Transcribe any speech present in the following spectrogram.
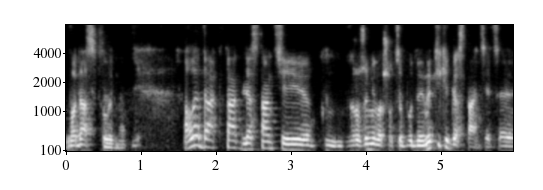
вода схлине. Але так, так для станції зрозуміло, що це буде не тільки для станції, це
